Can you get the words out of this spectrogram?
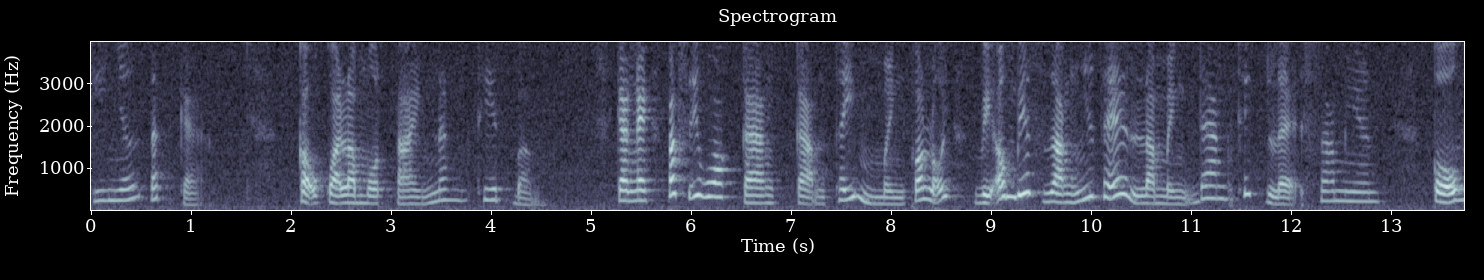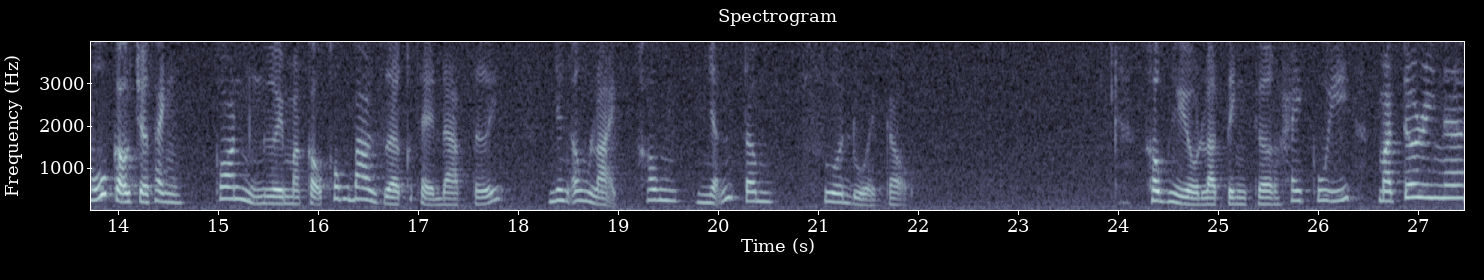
ghi nhớ tất cả. Cậu quả là một tài năng thiên bẩm. Càng ngày, bác sĩ Hoa càng cảm thấy mình có lỗi vì ông biết rằng như thế là mình đang khích lệ Samian. Cổ vũ cậu trở thành con người mà cậu không bao giờ có thể đạt tới. Nhưng ông lại không nhẫn tâm xua đuổi cậu. Không hiểu là tình cờ hay cố ý mà Terina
